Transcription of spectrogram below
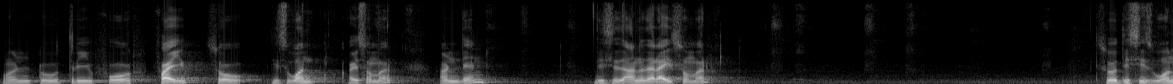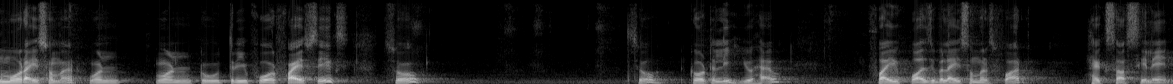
1, 2, 3, 4, 5. So, this is one isomer and then this is another isomer. So, this is one more isomer 1, 1, 2, 3, 4, 5, 6. So, so totally you have 5 possible isomers for hexasilane.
